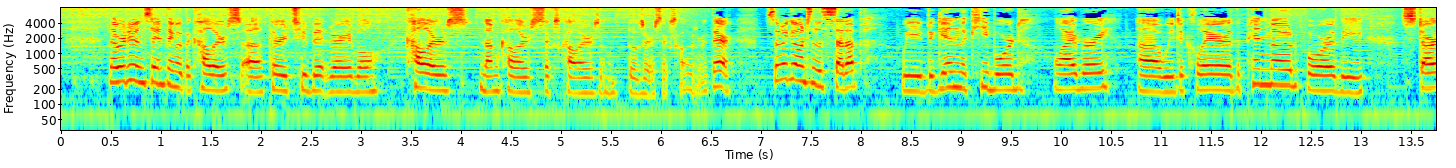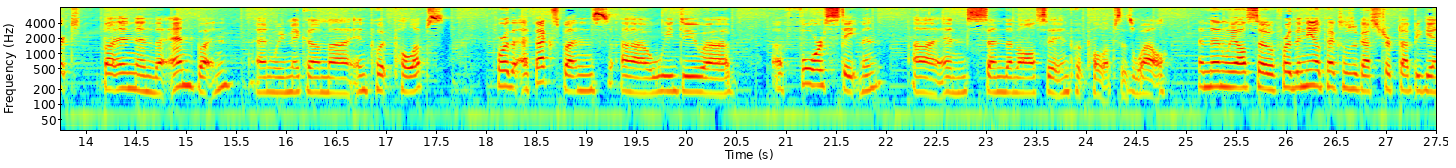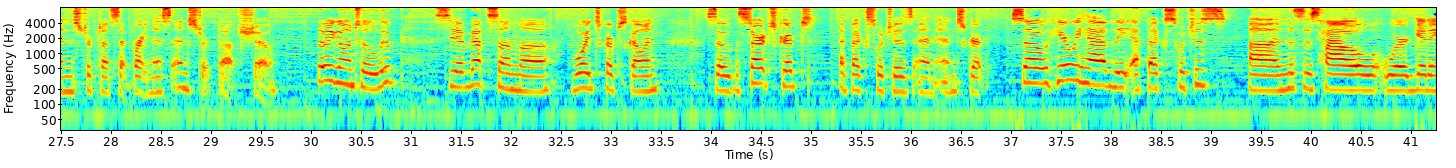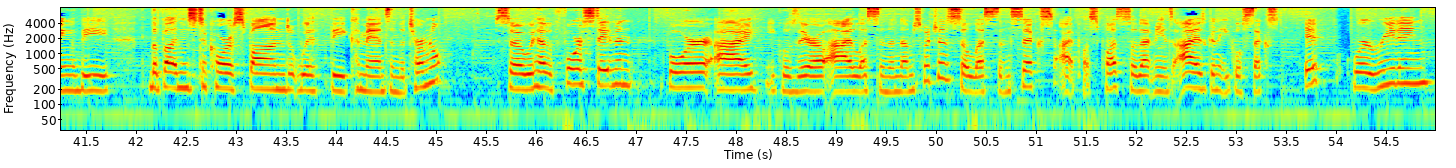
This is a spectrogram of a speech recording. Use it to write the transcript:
Then we're doing the same thing with the colors, 32-bit uh, variable, colors, num colors, six colors, and those are six colors right there. So we go into the setup. We begin the keyboard library. Uh, we declare the pin mode for the start button and the end button, and we make them uh, input pull-ups. For the FX buttons, uh, we do a, a for statement uh, and send them all to input pull-ups as well. And then we also, for the NeoPixels, we got strip.begin, strip.set brightness, and strip.show. Then we go into a loop. See, I've got some uh, void scripts going. So the start script, FX switches, and end script. So here we have the FX switches, uh, and this is how we're getting the, the buttons to correspond with the commands in the terminal. So we have a for statement, for i equals 0, i less than the num switches, so less than 6, i plus plus, so that means i is going to equal 6. If we're reading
